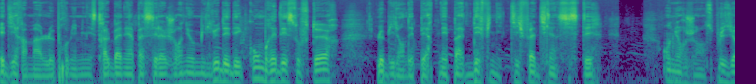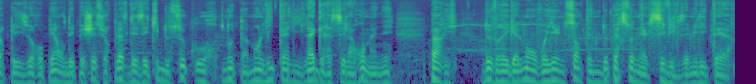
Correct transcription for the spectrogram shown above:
Edi Rama, le Premier ministre albanais, a passé la journée au milieu des décombres et des sauveteurs. Le bilan des pertes n'est pas définitif, a-t-il insisté. En urgence, plusieurs pays européens ont dépêché sur place des équipes de secours, notamment l'Italie, la Grèce et la Roumanie. Paris devrait également envoyer une centaine de personnels civils et militaires.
